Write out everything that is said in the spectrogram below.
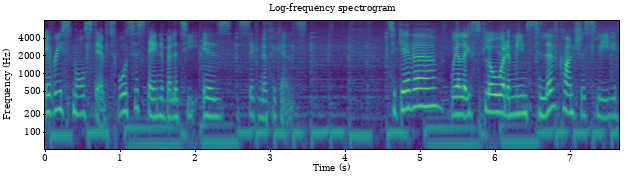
every small step towards sustainability is significant. Together, we'll explore what it means to live consciously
